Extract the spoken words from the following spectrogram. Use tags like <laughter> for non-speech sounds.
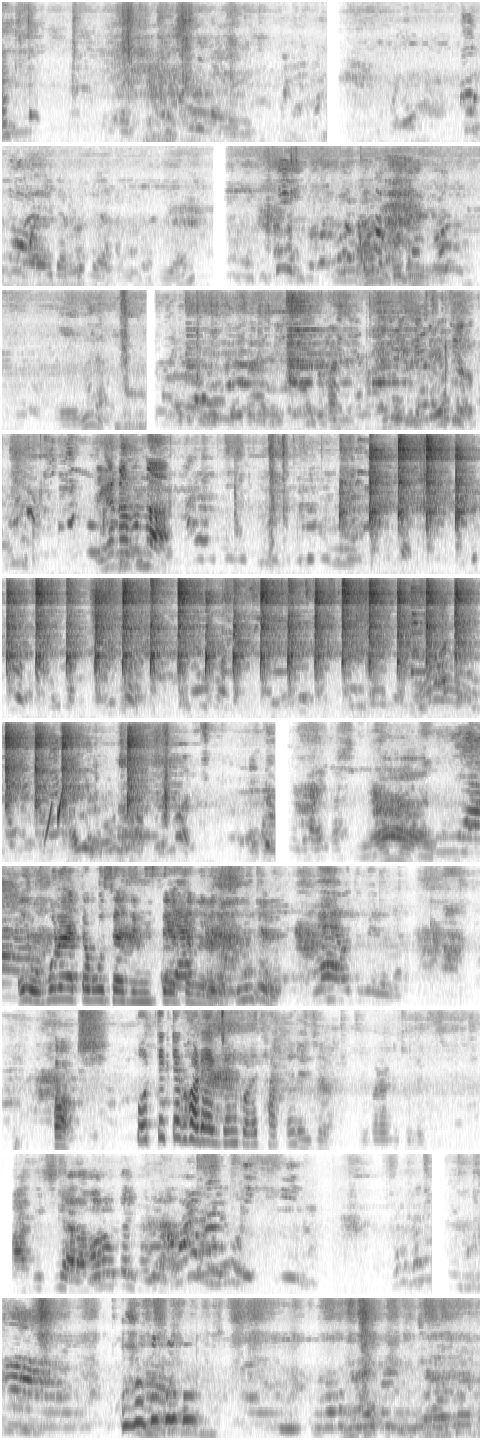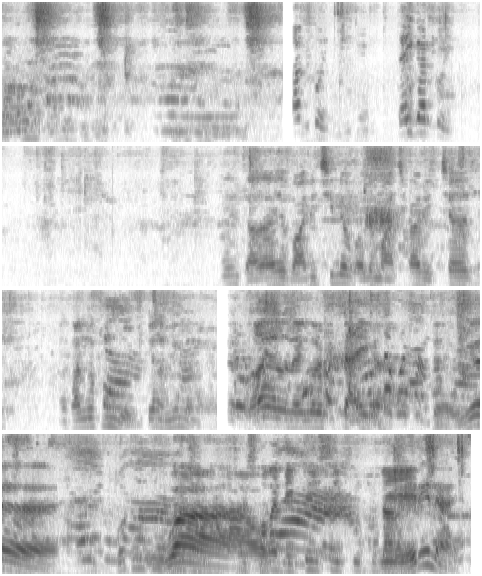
শিয়াল। এই উপরে একটা বসে আছে নিচ থেকে একটা বেরোচ্ছে ফক্স প্রত্যেকটা ঘরে একজন করে থাকে। এই দাদা এ বাড়ি ছিল বলে মাছ খাওয়ার ইচ্ছা আছে। কালকে ফোন করি কেন নিল না? টাইগার জায়গা ওয়াও দেখতে খুব ভেরি নাইস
